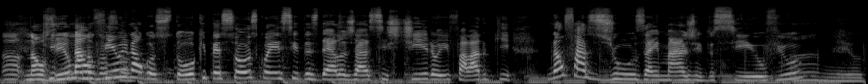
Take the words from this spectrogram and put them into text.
Ah, não que viu, não, não viu gostou. e não gostou, que pessoas conhecidas dela já assistiram e falaram que não faz jus à imagem do Silvio. Ah, meu Deus.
